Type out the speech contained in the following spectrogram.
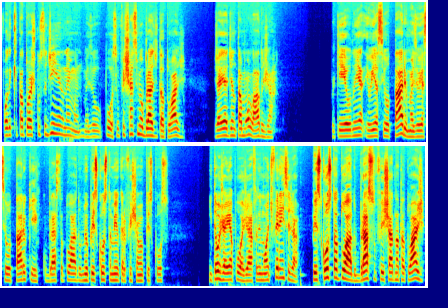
foda que tatuagem custa dinheiro, né, mano? Mas eu, pô, se eu fechasse meu braço de tatuagem, já ia adiantar molado já. Porque eu não ia, eu ia ser otário, mas eu ia ser otário o quê? Com o braço tatuado. O meu pescoço também, eu quero fechar meu pescoço. Então já ia, pô, já ia fazer uma diferença já. Pescoço tatuado, braço fechado na tatuagem,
